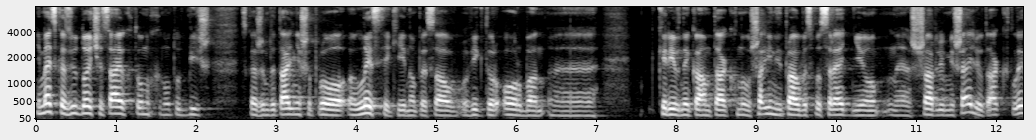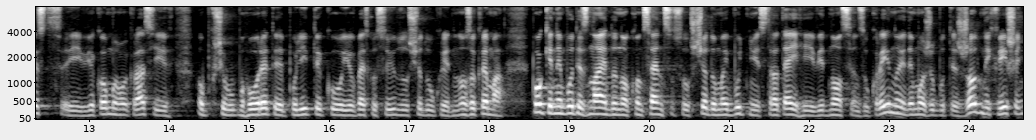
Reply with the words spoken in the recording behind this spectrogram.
Німецька Süddeutsche Zeitung, ну тут більш, скажімо, детальніше про лист, який написав Віктор Орбан е, керівникам. Так, ну, він відправив безпосередньо е, Шарлю Мішелю так, лист, в якому якраз і об- щоб обговорити політику Європейського Союзу щодо України. Ну, зокрема, поки не буде знайдено консенсусу щодо майбутньої стратегії відносин з Україною, не може бути жодних рішень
